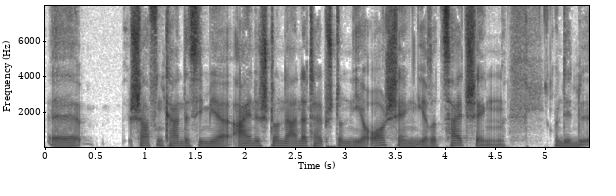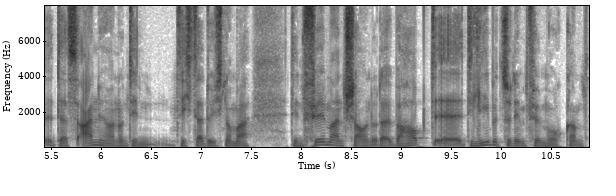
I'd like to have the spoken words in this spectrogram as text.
äh, schaffen kann, dass sie mir eine Stunde, anderthalb Stunden ihr Ohr schenken, ihre Zeit schenken und den, das anhören und den, sich dadurch nochmal den Film anschauen oder überhaupt äh, die Liebe zu dem Film hochkommt,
